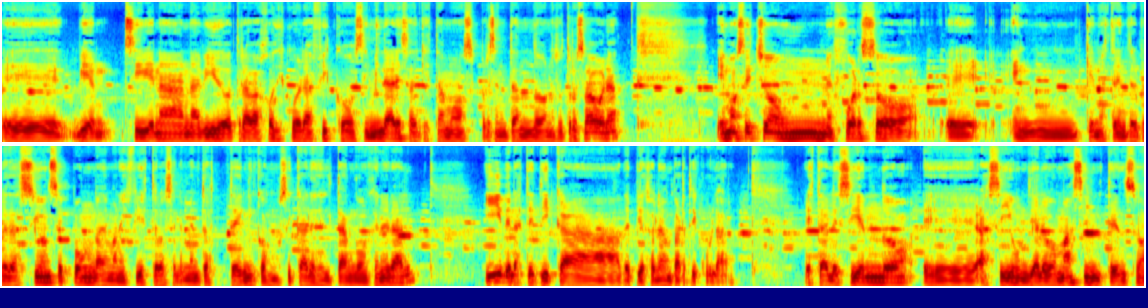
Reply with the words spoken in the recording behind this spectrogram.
eh, bien, si bien han habido trabajos discográficos similares al que estamos presentando nosotros ahora, hemos hecho un esfuerzo eh, en que nuestra interpretación se ponga de manifiesto los elementos técnicos musicales del tango en general y de la estética de Piazzolla en particular, estableciendo eh, así un diálogo más intenso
